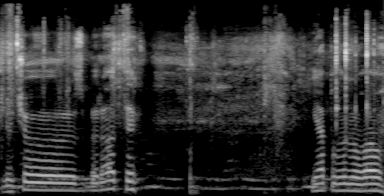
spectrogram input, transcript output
Для чого розбирати? Я планував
